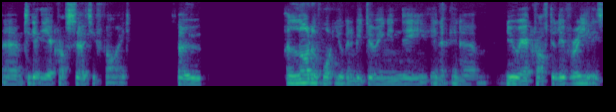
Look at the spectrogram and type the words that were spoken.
um, to get the aircraft certified so a lot of what you're going to be doing in the in a, in a new aircraft delivery is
